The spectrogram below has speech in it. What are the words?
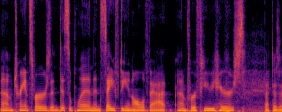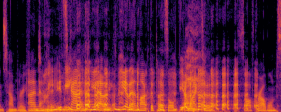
um, transfers and discipline and safety and all of that um, for a few years. That doesn't sound very fun. I know to me. it's kind of you know you got to unlock the puzzle. I like to solve problems.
